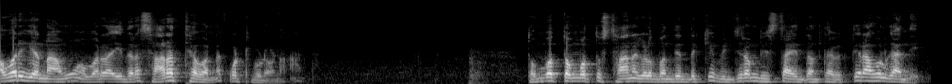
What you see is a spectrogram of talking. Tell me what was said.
ಅವರಿಗೆ ನಾವು ಅವರ ಇದರ ಸಾರಥ್ಯವನ್ನು ಕೊಟ್ಟುಬಿಡೋಣ ಅಂತ. ತೊಂಬತ್ತೊಂಬತ್ತು ಸ್ಥಾನಗಳು ಬಂದಿದ್ದಕ್ಕೆ ವಿಜೃಂಭಿಸ್ತಾ ಇದ್ದಂಥ ವ್ಯಕ್ತಿ ರಾಹುಲ್ ಗಾಂಧಿ.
